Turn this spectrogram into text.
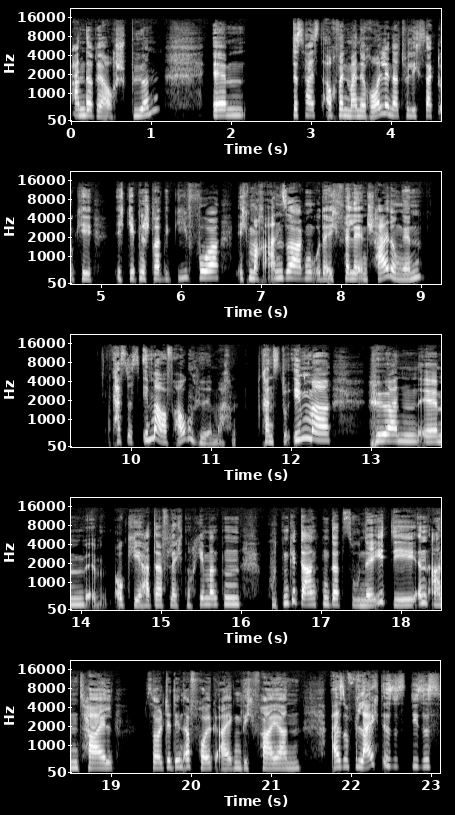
andere auch spüren. Ähm, das heißt, auch wenn meine Rolle natürlich sagt, okay, ich gebe eine Strategie vor, ich mache Ansagen oder ich fälle Entscheidungen, kannst du es immer auf Augenhöhe machen. Kannst du immer hören, ähm, okay, hat da vielleicht noch jemanden guten Gedanken dazu, eine Idee, einen Anteil, sollte den Erfolg eigentlich feiern. Also vielleicht ist es dieses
